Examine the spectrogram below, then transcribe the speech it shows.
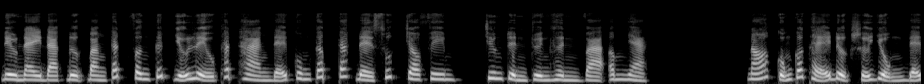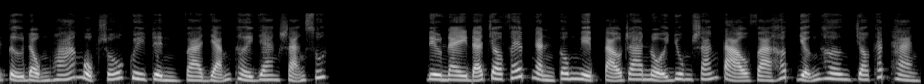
Điều này đạt được bằng cách phân tích dữ liệu khách hàng để cung cấp các đề xuất cho phim, chương trình truyền hình và âm nhạc. Nó cũng có thể được sử dụng để tự động hóa một số quy trình và giảm thời gian sản xuất. Điều này đã cho phép ngành công nghiệp tạo ra nội dung sáng tạo và hấp dẫn hơn cho khách hàng.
